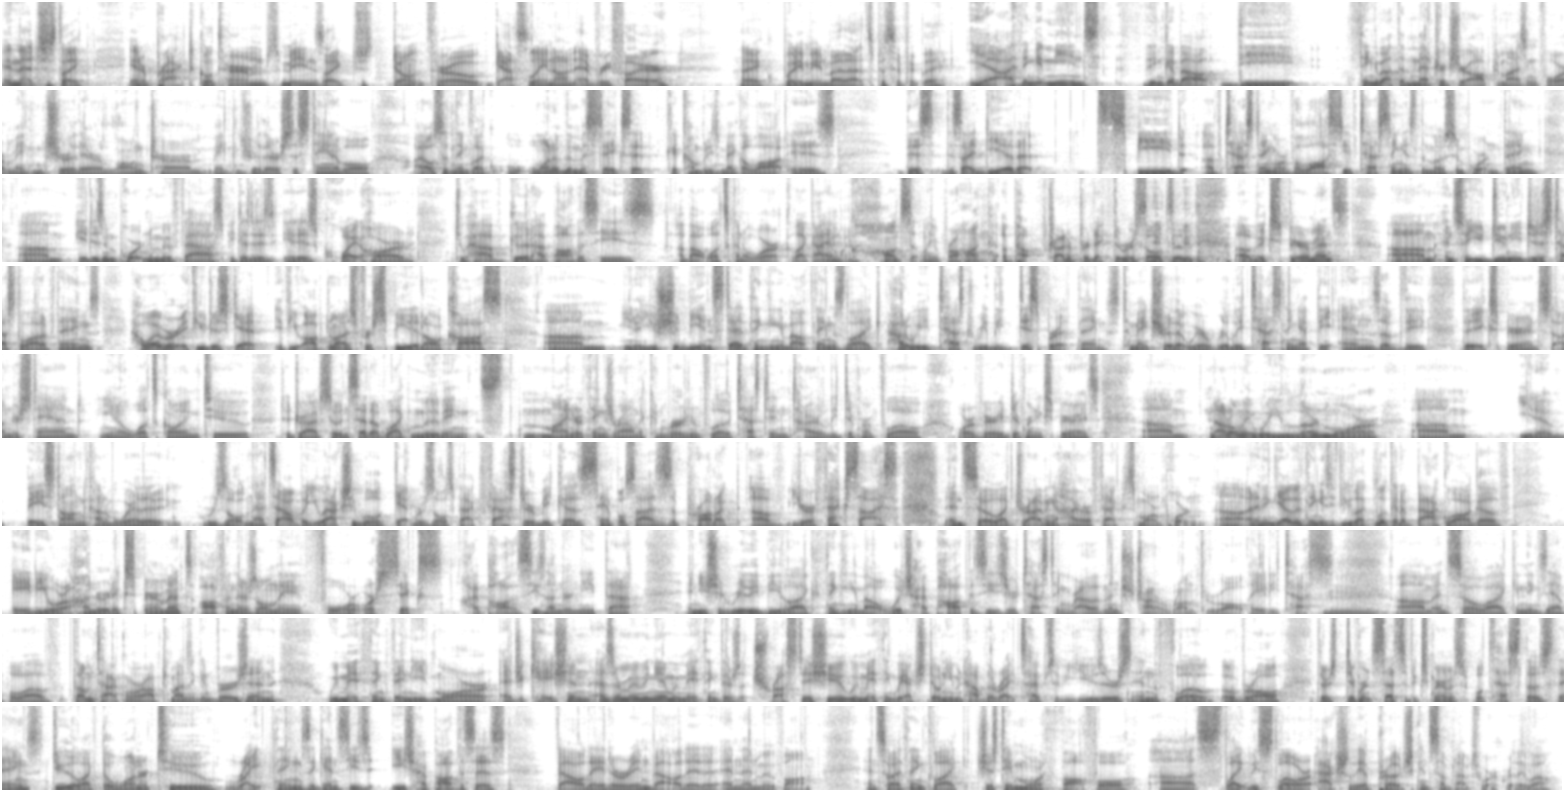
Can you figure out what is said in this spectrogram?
And that just like in a practical terms means like just don't throw gasoline on every fire. Like, what do you mean by that specifically? Yeah, I think it means think about the think about the metrics you're optimizing for, making sure they're long term, making sure they're sustainable. I also think like one of the mistakes that companies make a lot is this this idea that speed of testing or velocity of testing is the most important thing. Um, it is important to move fast because it is, it is quite hard to have good hypotheses about what's going to work. Like I am constantly wrong about trying to predict the results of, of experiments. Um, and so you do need to just test a lot of things. However, if you just get, if you optimize for speed at all costs, um, you know, you should be instead thinking about things like how do we test really disparate things to make sure that we are really testing at the ends of the, the experience to understand, you know, what's going to, to drive. So instead of like moving minor things around the conversion flow, test an entirely different flow or a very different experience, um, not only will you learn more, um, you know, based on kind of where the result nets out, but you actually will get results back faster because sample size is a product of your effect size. And so like driving a higher effect is more important. Uh, and I think the other thing is if you like look at a backlog of 80 or 100 experiments, often there's only four or six hypotheses underneath that. And you should really be like thinking about which hypotheses you're testing rather than just trying to run through all 80 tests. Um, and so, like in the example of Thumbtack, when we're optimizing conversion, we may think they need more education as they're moving in. We may think there's a trust issue. We may think we actually don't even have the right types of users in the flow overall. There's different sets of experiments. We'll test those things, do like the one or two right things against each, each hypothesis, validate it or invalidate it, and then move on. And so I think like just a more thoughtful, uh, slightly slower actually approach can sometimes work really well.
